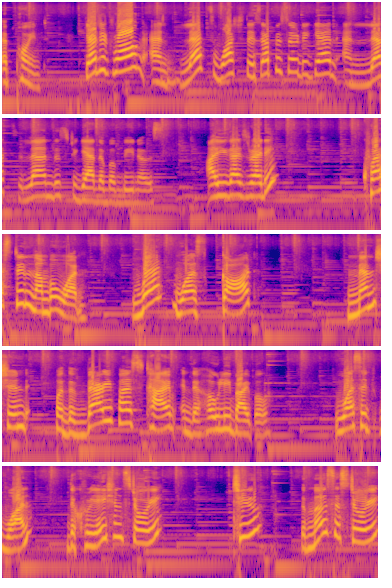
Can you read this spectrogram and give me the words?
a point. Get it wrong and let's watch this episode again and let's learn this together, Bambinos. Are you guys ready? Question number one When was God mentioned for the very first time in the Holy Bible? Was it one, the creation story? Two, the Moses story?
